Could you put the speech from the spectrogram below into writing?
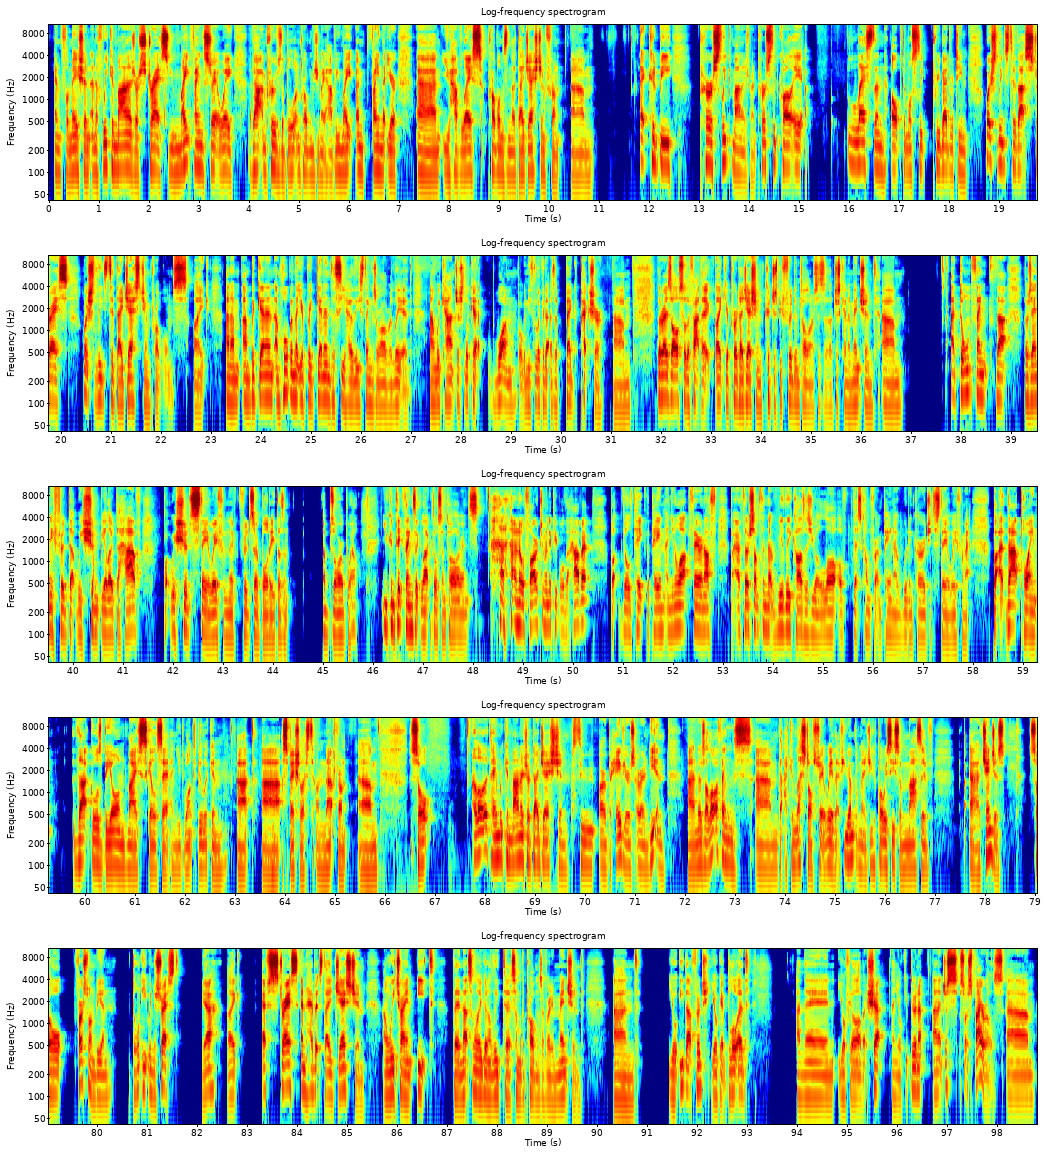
inflammation. And if we can manage our stress, you might find straight away that improves the bloating problems you might have. You might um, find that you're, um, you have less problems in the digestion front. Um, it could be poor sleep management, poor sleep quality, less than optimal sleep pre-bed routine, which leads to that stress, which leads to digestion problems. Like, and I'm, I'm beginning, I'm hoping that you're beginning to see how these things are all related. And we can't just look at one, but we need to look at it as a big picture. Um, there is also the fact that like your poor digestion could just be food intolerances, as I've just kind of mentioned. Um, I don't think that there's any food that we shouldn't be allowed to have, but we should stay away from the foods our body doesn't absorb well. You can take things like lactose intolerance. I know far too many people that have it, but they'll take the pain. And you know what? Fair enough. But if there's something that really causes you a lot of discomfort and pain, I would encourage you to stay away from it. But at that point, that goes beyond my skill set, and you'd want to be looking at a specialist on that front. Um, so, a lot of the time, we can manage our digestion through our behaviors around eating. And there's a lot of things um, that I can list off straight away that if you implement, you could probably see some massive uh, changes. So, first one being don't eat when you're stressed. Yeah. Like, if stress inhibits digestion and we try and eat, then that's only going to lead to some of the problems I've already mentioned. And you'll eat that food, you'll get bloated, and then you'll feel a little bit shit and you'll keep doing it. And it just sort of spirals. Um,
